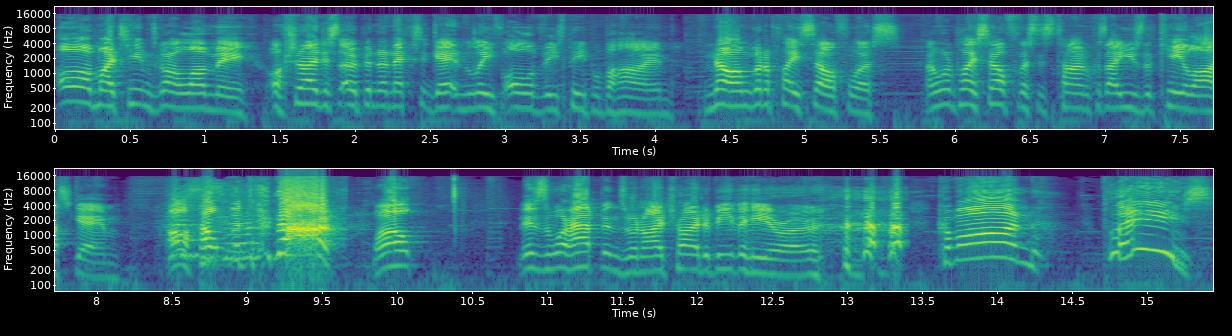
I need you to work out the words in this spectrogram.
Oh, my team's gonna love me. Or should I just open an exit gate and leave all of these people behind? No, I'm gonna play selfless. I'm gonna play selfless this time because I used the key last game. I'll help with- No! Well, this is what happens when I try to be the hero. Come on! Please!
